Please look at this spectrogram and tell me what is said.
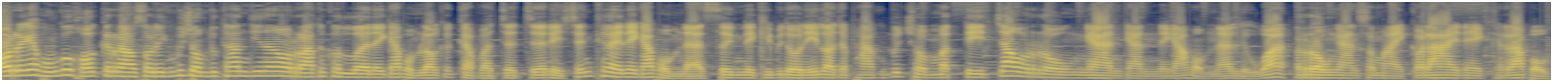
เอาลยครับผมก็ขอกราบสวัสดีคุณผู้ชมทุกท่านที่น่ารักทุกคนเลยนะครับผมเราก็กลับมาเจอเจอเด็กเช่นเคยนะครับผมนะซึ่งในคลิปวิดีโอนี้เราจะพาคุณผู้ชมมาตีเจ้าโรงงานกันนะครับผมนะหรือว่าโรงงานสมัยก็ได้นะครับผม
